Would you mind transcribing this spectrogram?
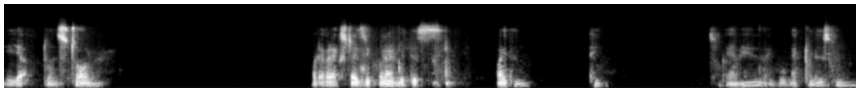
yeah, to install whatever extra is required with this Python thing. So okay, I'm here, I go back to this one,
